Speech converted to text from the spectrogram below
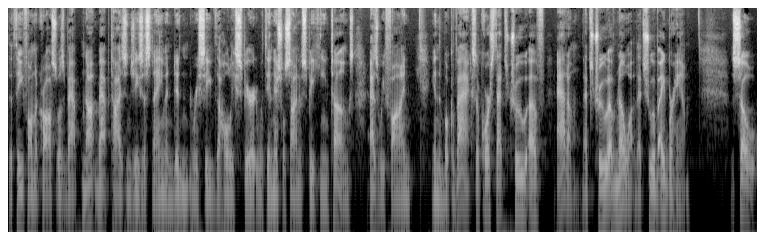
the thief on the cross was bap- not baptized in Jesus' name and didn't receive the Holy Spirit with the initial sign of speaking in tongues, as we find in the book of Acts. Of course, that's true of Adam. That's true of Noah. That's true of Abraham. So,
